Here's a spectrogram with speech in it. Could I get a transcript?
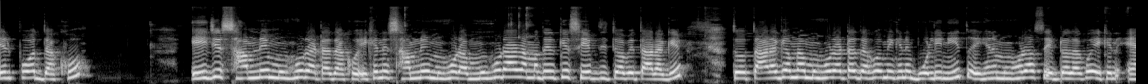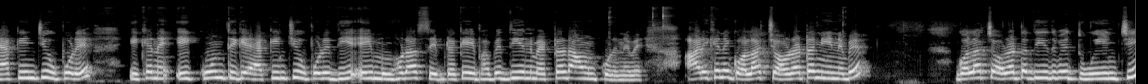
এরপর দেখো এই যে সামনে মোহরাটা দেখো, এখানে সামনে মোহরা মোহরার আমাদেরকে শেপ দিতে হবে তার আগে। তো তার আগে আমরা মোহরাটা দেখো, আমি এখানে বলিনি, তো এখানে মোহরা শেপটা দেখো, এখানে এক ইঞ্চি উপরে, এখানে এই কোণ থেকে এক ইঞ্চি উপরে দিয়ে এই মোহরা শেপটাকে এইভাবে দিয়ে নেবে, একটা রাউন্ড করে নেবে। আর এখানে গলার চওড়াটা নিয়ে নেবে, গলার চওড়াটা দিয়ে দেবে দুই ইঞ্চি,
